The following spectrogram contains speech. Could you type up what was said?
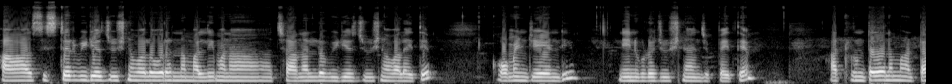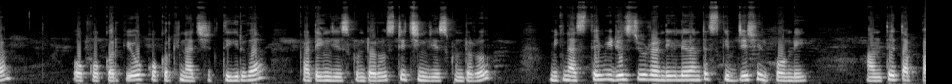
ఆ సిస్టర్ వీడియోస్ చూసిన వాళ్ళు ఎవరన్నా మళ్ళీ మన ఛానల్లో వీడియోస్ చూసిన వాళ్ళైతే కామెంట్ చేయండి. నేను కూడా చూసినా అని చెప్పి అయితే అట్లుంటుందన్నమాట. ఒక్కొక్కరికి ఒక్కొక్కరికి నచ్చే తీరుగా. కటింగ్ చేసుకుంటారు స్టిచ్చింగ్ చేసుకుంటారు. మీకు నచ్చితే వీడియోస్ చూడండి లేదంటే స్కిప్ చేసి వెళ్ళిపోండి. అంతే తప్ప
